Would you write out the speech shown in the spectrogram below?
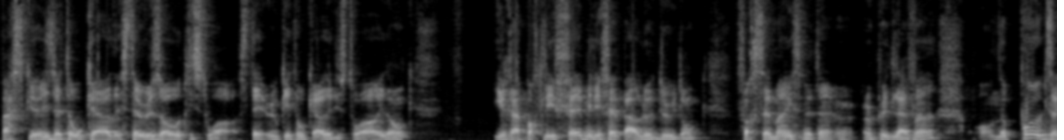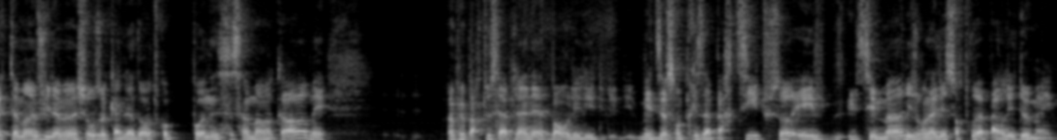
parce qu'ils étaient au cœur de... C'était eux autres l'histoire. C'était eux qui étaient au cœur de l'histoire et donc ils rapportent les faits, mais les faits parlent d'eux. Donc, forcément, ils se mettent un, peu de l'avant. On n'a pas exactement vu la même chose au Canada, en tout cas pas nécessairement encore, mais un peu partout sur la planète, bon, les, médias sont pris à partie et tout ça, et ultimement, les journalistes se retrouvent à parler d'eux-mêmes.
